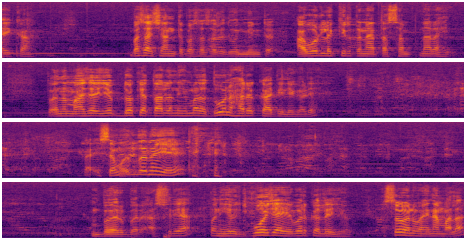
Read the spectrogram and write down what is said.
ऐका. बसा शांत बसा सर दोन मिनटं. आवडलं कीर्तन आता संपणार आहे. पण माझ्या एक डोक्यात आलं नाही मला दोन हारक का दिले गाड्या? काही समजलं नाहीये. बर बर. असू द्या पण हे बोज आहे बरं का लय ह्यो. सहन व्हाय ना मला?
